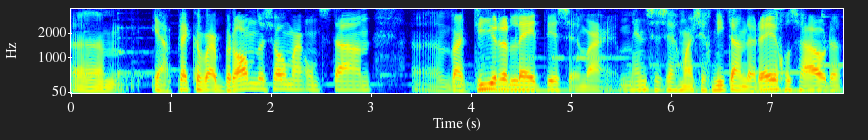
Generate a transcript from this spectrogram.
Um, ja, plekken waar branden zomaar ontstaan. Uh, waar dierenleed is en waar mensen zeg maar, zich niet aan de regels houden.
